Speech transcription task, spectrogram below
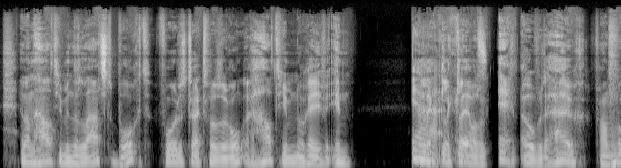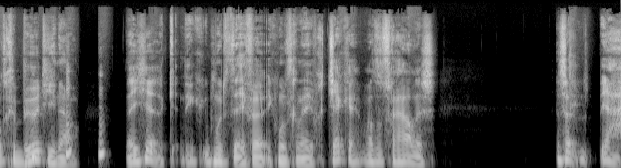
En dan haalt hij hem in de laatste bocht, voor de start van zijn rond, haalt hij hem nog even in. En Ja, Le- Leclerc was ook echt over de huig. Van, wat gebeurt hier nou? Weet je, ik, ik, moet het even, ik moet het gewoon even checken wat het verhaal is. Zo, ja,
